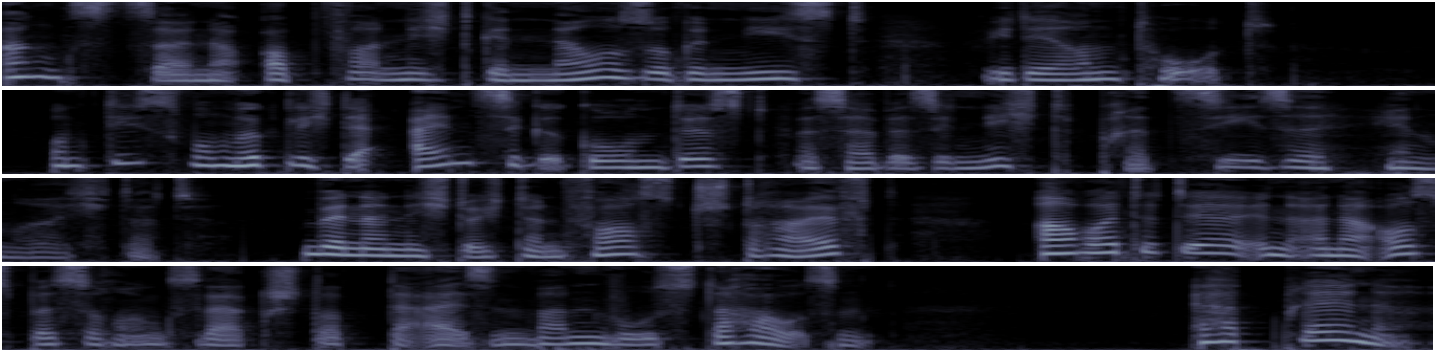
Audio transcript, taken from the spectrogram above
Angst seiner Opfer nicht genauso genießt wie deren Tod. Und dies womöglich der einzige Grund ist, weshalb er sie nicht präzise hinrichtet. Wenn er nicht durch den Forst streift, arbeitet er in einer Ausbesserungswerkstatt der Eisenbahn Wusterhausen. Er hat Pläne,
